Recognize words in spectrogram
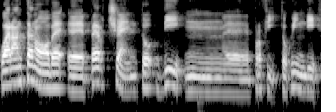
49% eh, di mh, mm, eh, profitto, quindi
